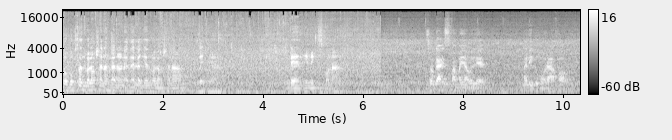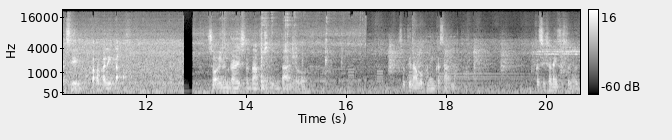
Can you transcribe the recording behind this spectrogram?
So buksan mo lang siya ng gano'n at lalagyan mo lang siya ng ganyan. Then, i-mix mo na. So guys, mamaya ulit, maligo muna ako. Kasi baka maligtak ako. So ayun guys, natapos din tayo. So tinawag ko na yung kasama ko. Kasi siya na yung susunod.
